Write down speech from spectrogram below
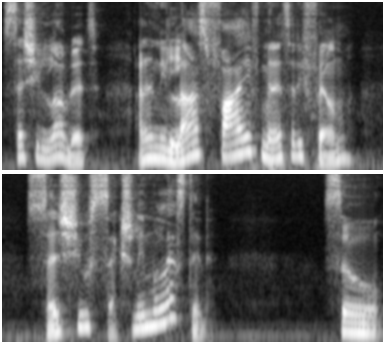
says she loved it, and in the last five minutes of the film, says she was sexually molested. So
